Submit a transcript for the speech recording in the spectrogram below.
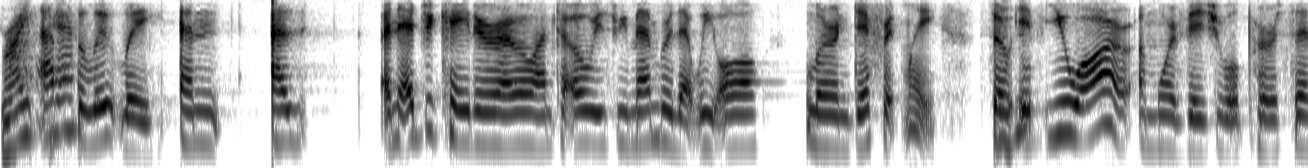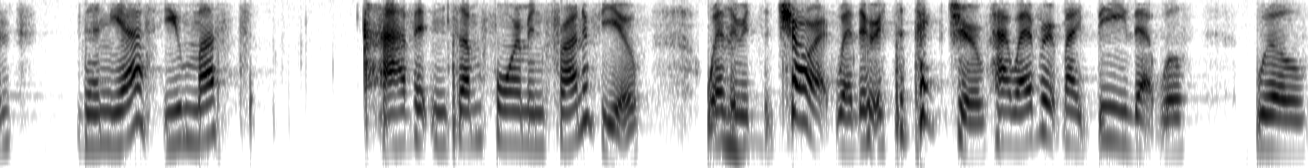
Right? Absolutely. And as an educator, I want to always remember that we all learn differently. So mm-hmm. if you are a more visual person, then yes, you must have it in some form in front of you, whether mm-hmm. it's a chart, whether it's a picture, however it might be that will will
